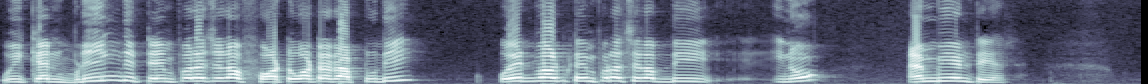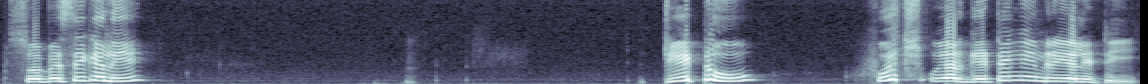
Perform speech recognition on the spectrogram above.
we can bring the temperature of hot water up to the wet bulb temperature of the you know ambient air. So, basically T 2 which we are getting in reality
